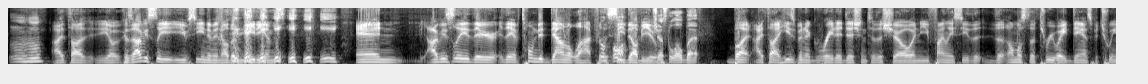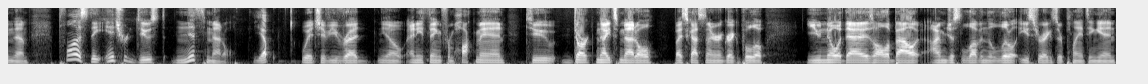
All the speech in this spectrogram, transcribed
Mm-hmm. I thought you know because obviously you've seen him in other mediums, and obviously they they have toned it down a lot for the CW. Just a little bit. But I thought he's been a great addition to the show, and you finally see the, the almost the three way dance between them. Plus, they introduced Nth Metal, Yep. which if you've read you know anything from Hawkman to Dark Knights Metal by Scott Snyder and Greg Capullo, you know what that is all about. I'm just loving the little Easter eggs they're planting in,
